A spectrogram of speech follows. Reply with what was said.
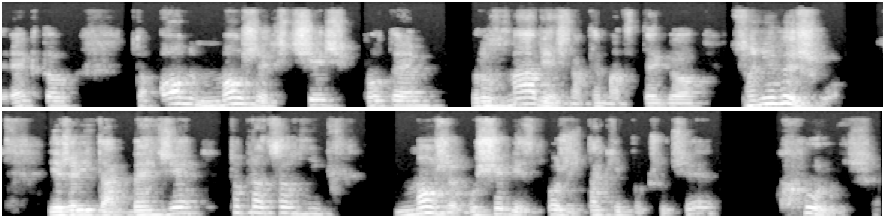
dyrektor, to on może chcieć potem rozmawiać na temat tego, co nie wyszło. Jeżeli tak będzie, to pracownik może u siebie stworzyć takie poczucie, kurczę,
